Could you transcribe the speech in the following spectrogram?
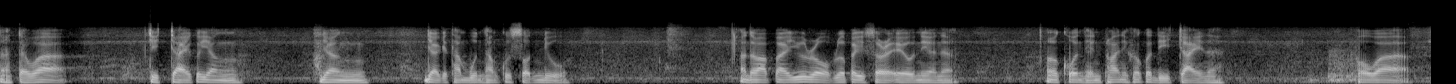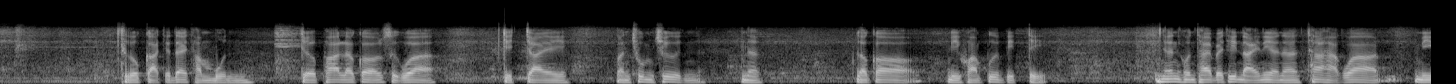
นะแต่ว่าจิตใจก็ยังยังอยากจะทำบุญทำกุศลอยู่ อันตมาไปยุโรปหรือไปอิสราเอลเนี่ยนะคนเห็นพระนี่เขาก็ดีใจนะ เพราะว่าถือโอกาสจะได้ทำบุญ เจอพระแล้วก็รู้สึกว่าจิตใจมันชุ่มชื่นนะแล้วก็มีความปื้นปิติงั้นคนไทยไปที่ไหนเนี่ยนะถ้าหากว่ามี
